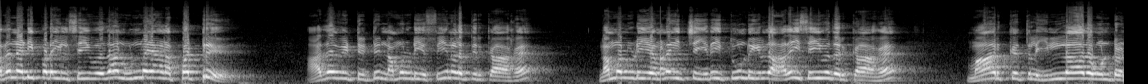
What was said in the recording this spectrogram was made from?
அதன் அடிப்படையில் செய்வதுதான் உண்மையான பற்று. அதை விட்டுட்டு நம்மளுடைய சுயநலத்திற்காக நம்மளுடைய மன இச்சை எதை தூண்டுகிறதோ அதை செய்வதற்காக மார்க்கத்தில் இல்லாத ஒன்றை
